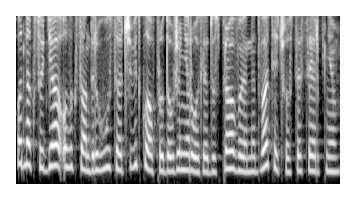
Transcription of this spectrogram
Однак суддя Олександр Гусач відклав продовження розгляду справи на 26 серпня.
